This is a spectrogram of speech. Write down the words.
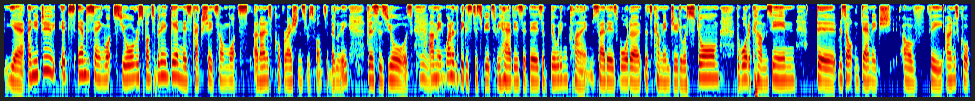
Yeah, and you do, it's understanding what's your responsibility. Again, there's fact sheets on what's an owner's corporation's responsibility versus yours. Mm. I mean, one of the biggest disputes we have is that there's a building claim. So there's water that's come in due to a storm, the water comes in, the resultant damage of the owner's corp,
